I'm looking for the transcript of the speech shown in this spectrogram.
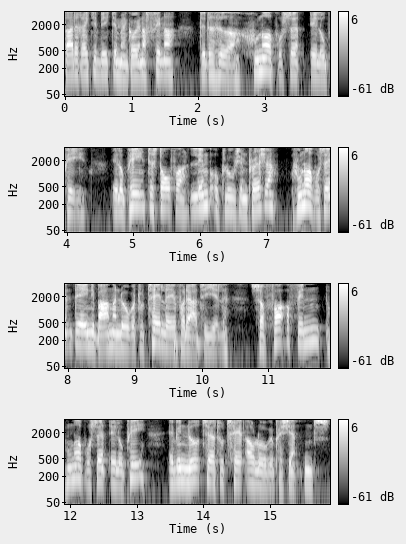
der er det rigtig vigtigt, at man går ind og finder det, der hedder 100% LOP. LOP, det står for Limb Occlusion Pressure. 100% det er egentlig bare, at man lukker totalt af for det arterielle. Så for at finde 100% LOP, er vi nødt til at totalt aflukke patientens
